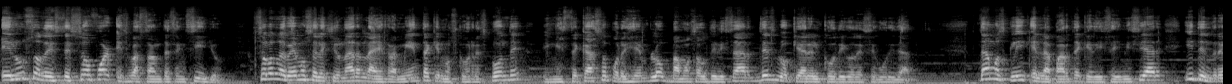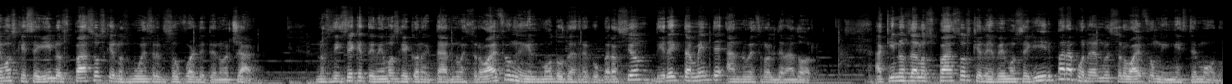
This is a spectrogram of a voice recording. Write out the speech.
El uso de este software es bastante sencillo. Solo debemos seleccionar la herramienta que nos corresponde, en este caso por ejemplo vamos a utilizar desbloquear el código de seguridad. Damos clic en la parte que dice iniciar y tendremos que seguir los pasos que nos muestra el software de Tenochar. Nos dice que tenemos que conectar nuestro iPhone en el modo de recuperación directamente a nuestro ordenador. Aquí nos da los pasos que debemos seguir para poner nuestro iPhone en este modo.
